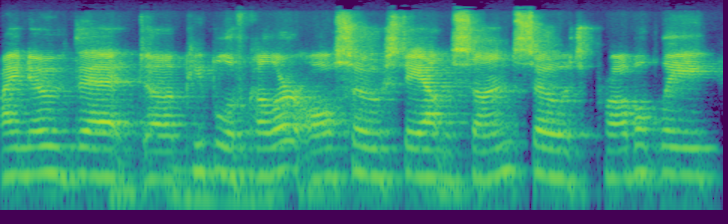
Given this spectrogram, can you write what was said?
I know that uh, people of color also stay out in the sun, so it's probably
